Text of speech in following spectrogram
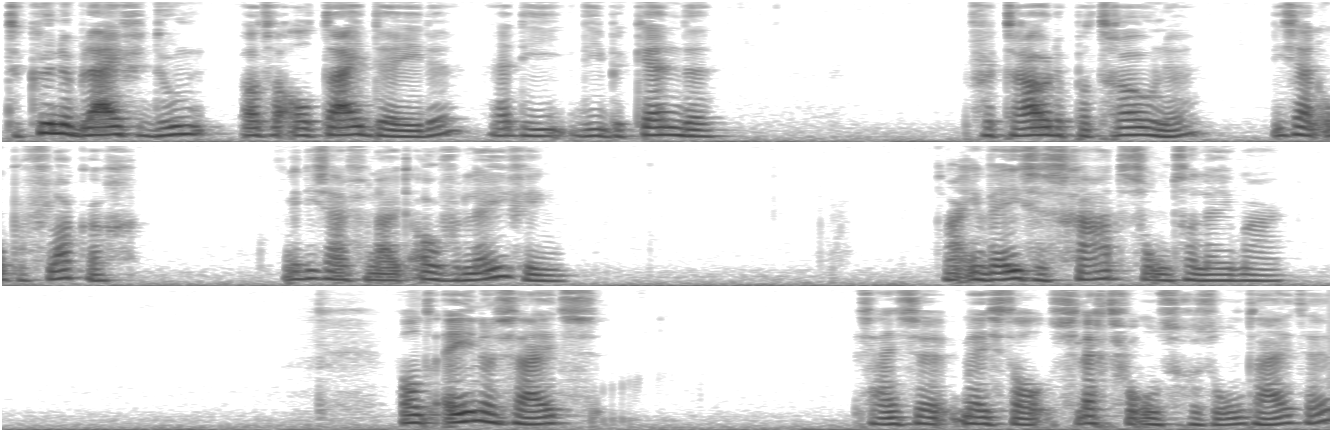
te kunnen blijven doen wat we altijd deden, die, die bekende vertrouwde patronen, die zijn oppervlakkig. Die zijn vanuit overleving. Maar in wezen schaden ze ons alleen maar. Want enerzijds zijn ze meestal slecht voor onze gezondheid, hè,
